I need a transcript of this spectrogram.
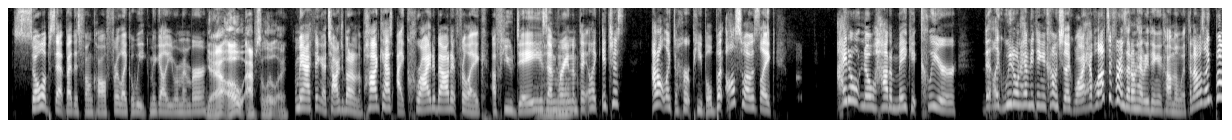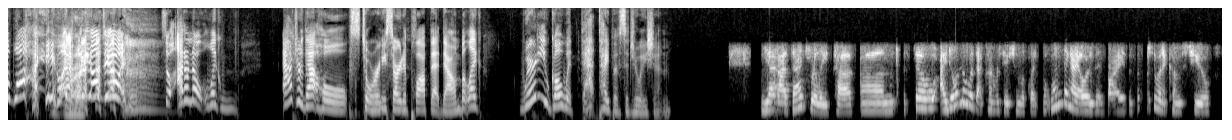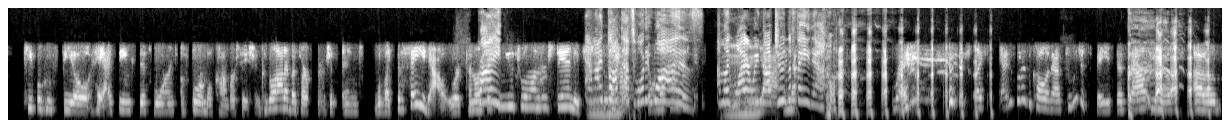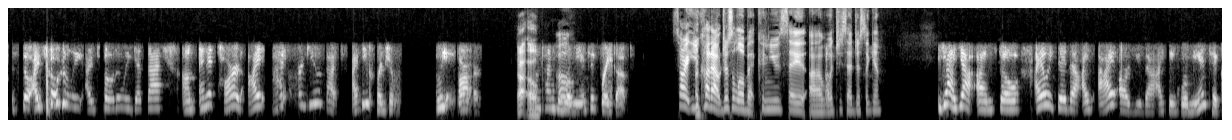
so upset by this phone call for like a week. Miguel, you remember? Yeah. Oh, absolutely. I mean, I think I talked about it on the podcast. I cried about it for like a few days on Mhm. random things. Like it just I don't like to hurt people, but also I was like I don't know how to make it clear that like we don't have anything in common. She's like, "Well, I have lots of friends I don't have anything in common with." And I was like, "But why? like what are y'all doing?" So I don't know. Like after that whole story, sorry to plop that down, but like, where do you go with that type of situation? Yeah, that's really tough. Um, so I don't know what that conversation looked like, but one thing I always advise, especially when it comes to people who feel, hey, I think this warrants a formal conversation, because a lot of us our friendships end with like the fade out, where it's kind of like Right. this mutual understanding. And I thought that's what it was. I'm like, why are we Mhm. not doing the and fade out? right? like I just wanted to call and ask, can we just fade this out? You know. um, so I totally, I totally get that, um, and it's hard. I I argue that I think friendship really are Uh oh. sometimes in Oh. romantic breakups. Sorry, you cut out just a little bit. Can you say uh, what you said just again? Yeah, yeah. Um, so I always say that I I argue that I think romantic,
